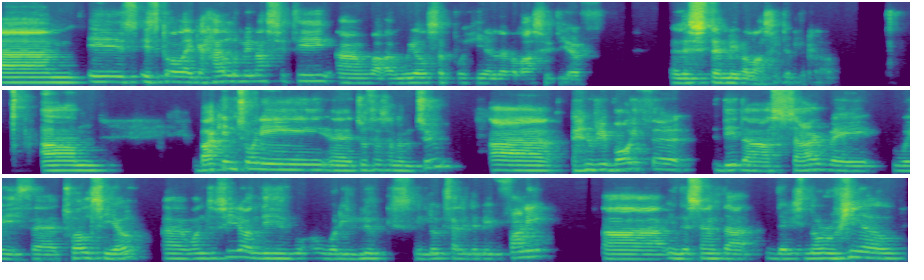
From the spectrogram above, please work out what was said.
um, is it's got like a high luminosity, um, and we also put here the velocity of uh, the systemic velocity of the cloud. Um, back in 20, uh, 2002, uh, Henrik Beuther did a survey with uh, 12CO uh, 120, and this is what it looks. It looks a little bit funny uh, in the sense that there is no real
